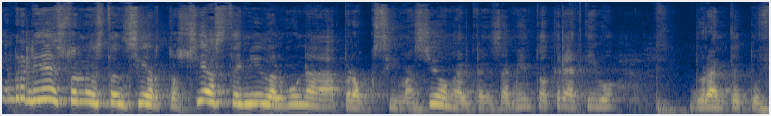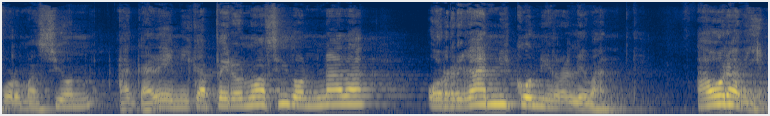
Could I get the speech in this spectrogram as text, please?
En realidad esto no es tan cierto. Si has tenido alguna aproximación al pensamiento creativo durante tu formación académica, pero no ha sido nada orgánico ni relevante. Ahora bien,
